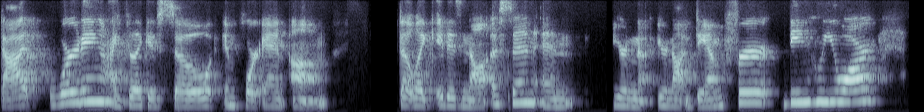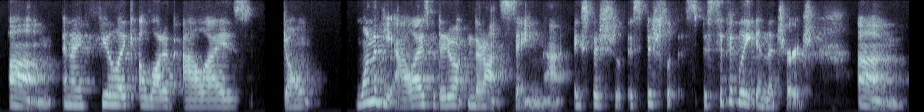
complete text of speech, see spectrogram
that wording, I feel like is so important. Um, that like it is not a sin and you're not you're not damned for being who you are. Um, and I feel like a lot of allies don't want to be allies, but they don't. They're not saying that, especially, especially specifically in the church. Um,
